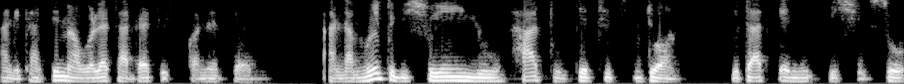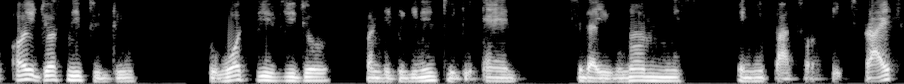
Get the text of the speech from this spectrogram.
And you can see my wallet address is connected. And I'm going to be showing you how to get it done without any issue. So all you just need to do to watch this video from the beginning to the end so that you will not miss any part of it, right?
